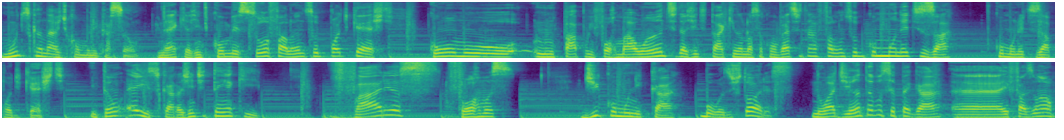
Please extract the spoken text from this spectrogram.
muitos canais de comunicação, né? Que a gente começou falando sobre podcast. Como num papo informal antes da gente estar aqui na nossa conversa, a gente estava falando sobre como monetizar, como monetizar podcast. Então é isso, cara. A gente tem aqui várias formas de comunicar boas histórias. Não adianta você pegar é, e fazer uma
